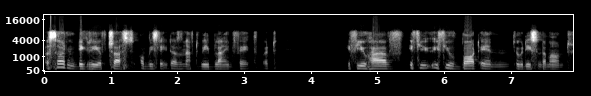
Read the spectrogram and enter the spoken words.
a certain degree of trust. Obviously, it doesn't have to be blind faith, but if you have if you if you've bought in to a decent amount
